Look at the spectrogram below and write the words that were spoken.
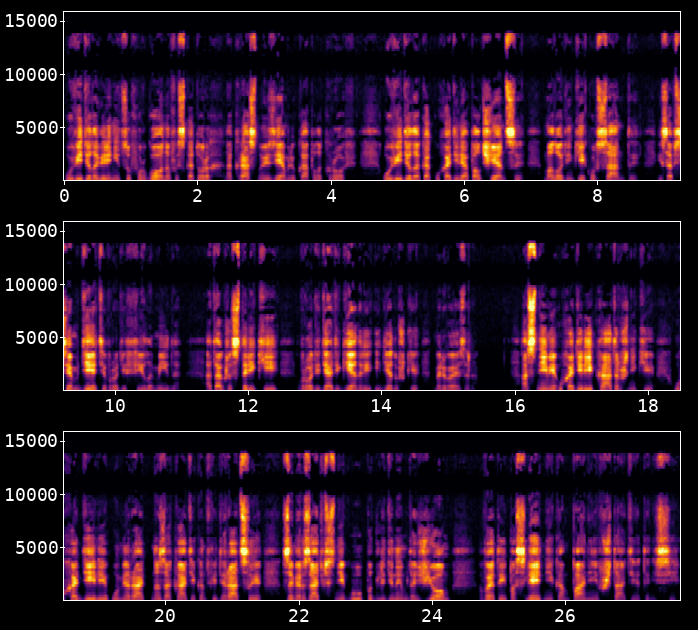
увидела вереницу фургонов, из которых на красную землю капала кровь, увидела, как уходили ополченцы, молоденькие курсанты и совсем дети вроде Фила Мида, а также старики вроде дяди Генри и дедушки Мерюэзера а с ними уходили и каторжники, уходили умирать на закате конфедерации, замерзать в снегу под ледяным дождем в этой последней кампании в штате Теннесси.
